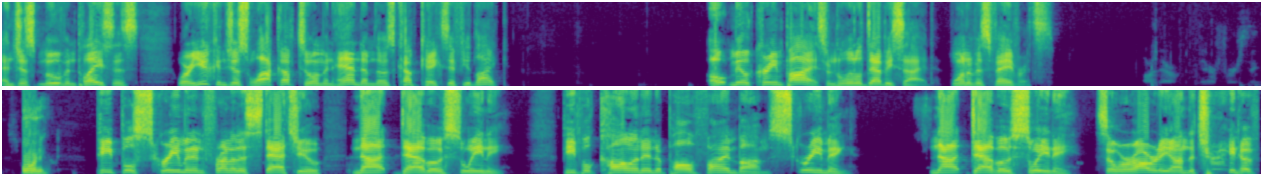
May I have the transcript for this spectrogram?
and just moving places where you can just walk up to him and hand him those cupcakes if you'd like oatmeal cream pies from the Little Debbie side, one of his favorites. Morning. People screaming in front of the statue, not Dabo Swinney. People calling into Paul Finebaum, screaming, not Dabo Swinney. So we're already on the train of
